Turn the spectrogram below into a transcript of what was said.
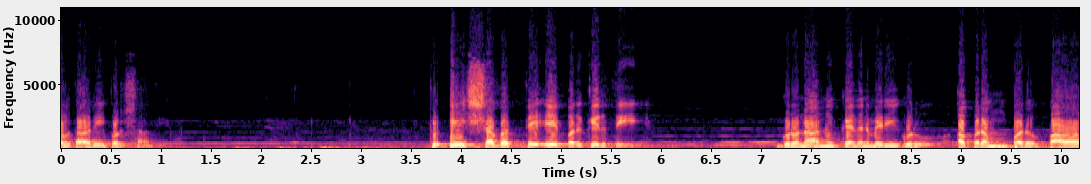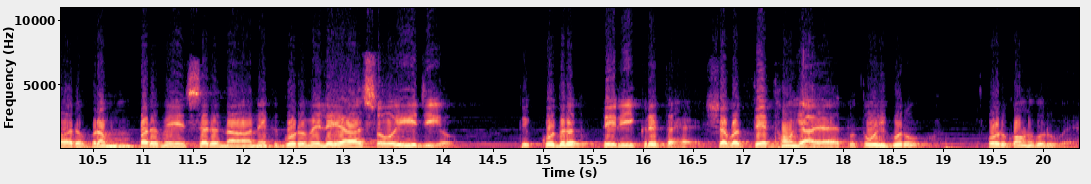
ਅਵਤਾਰੀ ਪੁਰਸ਼ਾਂ ਦੀ। ਤੋ ਇਹ ਸ਼ਬਦ ਤੇ ਇਹ ਪ੍ਰਕਿਰਤੀ ਗੁਰੂ ਨਾਨਕ ਕਹਿੰਦੇ ਨੇ, ਮੇਰੀ ਗੁਰੂ, ਅਪਰੰਪਰ ਪਾਰ ਬ੍ਰਹਮ ਪਰਮੇਸ਼ਰ ਨਾਨਕ ਗੁਰ ਮਿਲਿਆ, ਸੋਈ ਜਿਉ ਤੇ ਕੁਦਰਤ ਤੇਰੀ ਕ੍ਰਿਤ ਹੈ, ਸ਼ਬਦ ਤੇਥੋਂ ਹੀ ਆਇਆ ਹੈ, ਤੂੰ ਤੂੰ ਹੀ ਗੁਰੂ, ਹੋਰ ਕੌਣ ਗੁਰੂ ਹੈ?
